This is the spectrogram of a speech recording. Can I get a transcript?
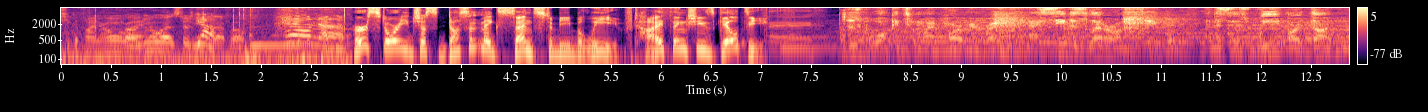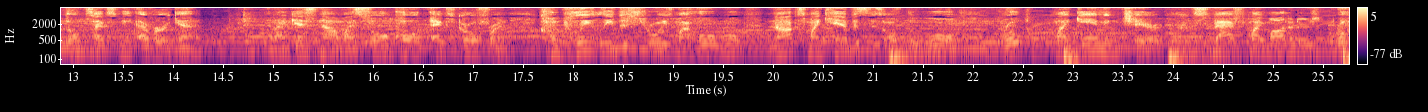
She could find her own Bro, right. you know what? Seriously, Yeah. that, bro. Hell no. Her story just doesn't make sense to be believed. I think she's guilty. just walk into my apartment, right? And I see this letter on the table, and it says, We are done. Don't text me ever again. And I guess now my so called ex girlfriend completely destroys my whole room, knocks my canvases off the wall, broke my gaming chair, smashed my monitors, broke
